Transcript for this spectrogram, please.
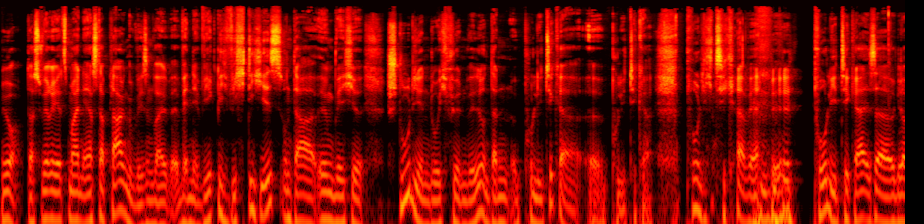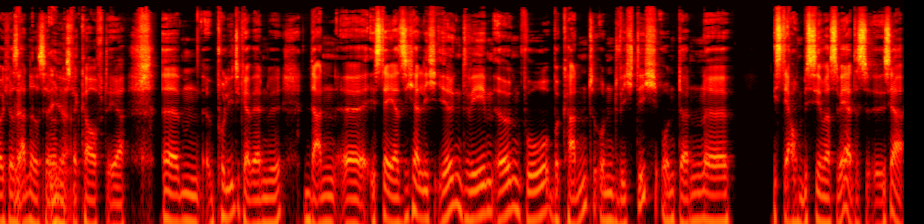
Ja, das wäre jetzt mein erster Plan gewesen, weil wenn er wirklich wichtig ist und da irgendwelche Studien durchführen will und dann Politiker, äh, Politiker, Politiker werden will, Politiker ist ja, glaube ich, was anderes, ja, Ja. das verkauft eher, ähm, Politiker werden will, dann äh, ist er ja sicherlich irgendwem irgendwo bekannt und wichtig und dann äh, ist der auch ein bisschen was wert. Das ist ja,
